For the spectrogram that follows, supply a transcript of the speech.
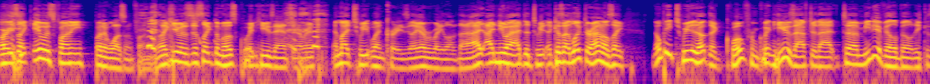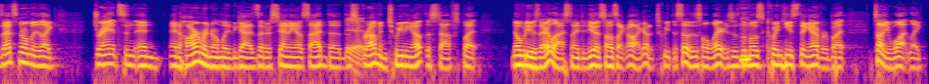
or he's like, "It was funny, but it wasn't funny." Like he was just like the most Quinn Hughes answer ever. And my tweet went crazy. Like everybody loved that. I, I knew I had to tweet because I looked around. I was like, nobody tweeted out the quote from Quinn Hughes after that to media availability because that's normally like. Drance and, and, and Harm are normally the guys that are standing outside the, the Yeah. scrum and tweeting out the stuffs, but nobody was there last night to do it. So I was like, oh, I got to tweet this out. This is hilarious. This is the most Quinn Hughes thing ever. But tell you what, like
